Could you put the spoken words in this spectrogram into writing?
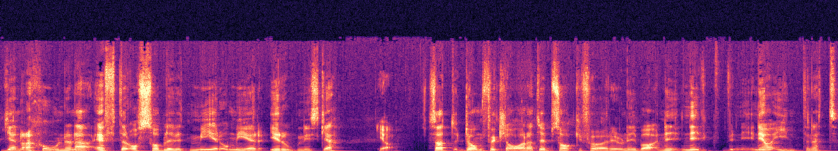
generationerna efter oss har blivit mer och mer ironiska. Ja. Så att de förklarar typ saker för er och ni bara, ni, ni, ni, ni har internet.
